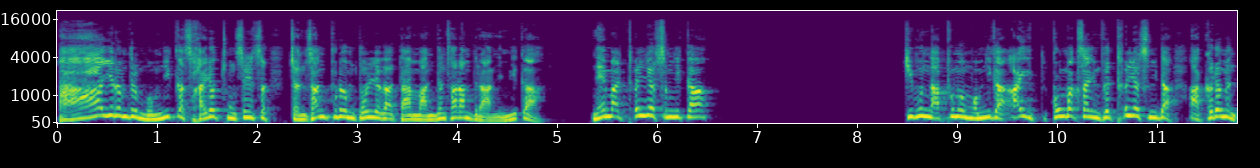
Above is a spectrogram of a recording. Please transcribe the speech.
다 여러분들 뭡니까? 4.15 총선에서 전산 프로그램 돌려가 다 만든 사람들 아닙니까? 내 말 틀렸습니까 기분 나쁘면 뭡니까? 아이 공 박사님 그거 틀렸습니다. 아 그러면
